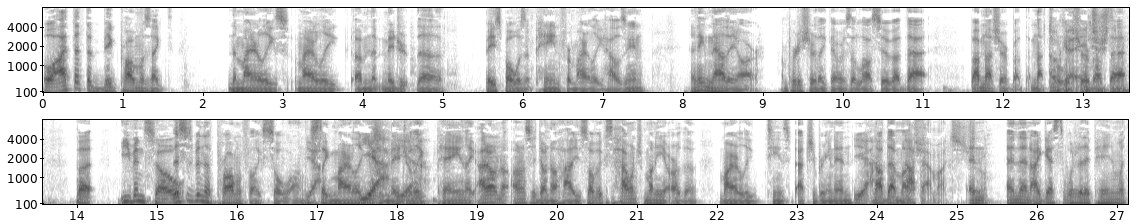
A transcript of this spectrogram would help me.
Well, I thought the big problem was like the minor leagues, minor league, um, the major, the baseball wasn't paying for minor league housing. I think now they are. I'm pretty sure like there was a lawsuit about that, but I'm not sure about that. I'm not totally Okay, sure about that. But Even so, this has been the problem for like so long. Yeah. Just like minor league Yeah, versus major yeah. league paying. Like I don't know. Honestly, don't know how you solve it because how much money are the minor league teams actually bringing in? Yeah, not that much. Not that much. And true. and then I guess what are they paying with?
